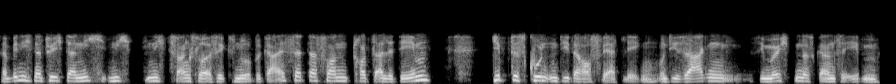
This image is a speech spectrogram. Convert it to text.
dann bin ich natürlich dann nicht, nicht, nicht zwangsläufig nur begeistert davon. Trotz alledem gibt es Kunden, die darauf Wert legen und die sagen, sie möchten das Ganze eben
